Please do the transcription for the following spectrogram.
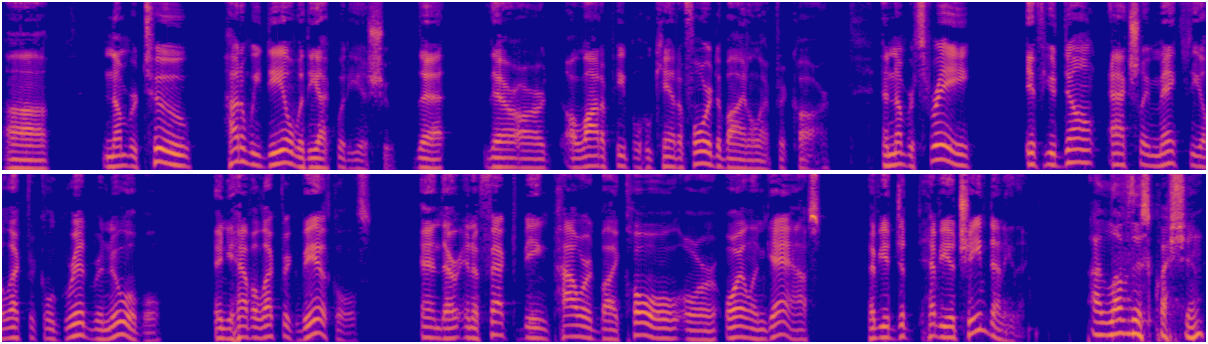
Uh, number two, how do we deal with the equity issue that there are a lot of people who can't afford to buy an electric car? And number three, if you don't actually make the electrical grid renewable and you have electric vehicles, and they're in effect being powered by coal or oil and gas, have you have you achieved anything? I love this question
